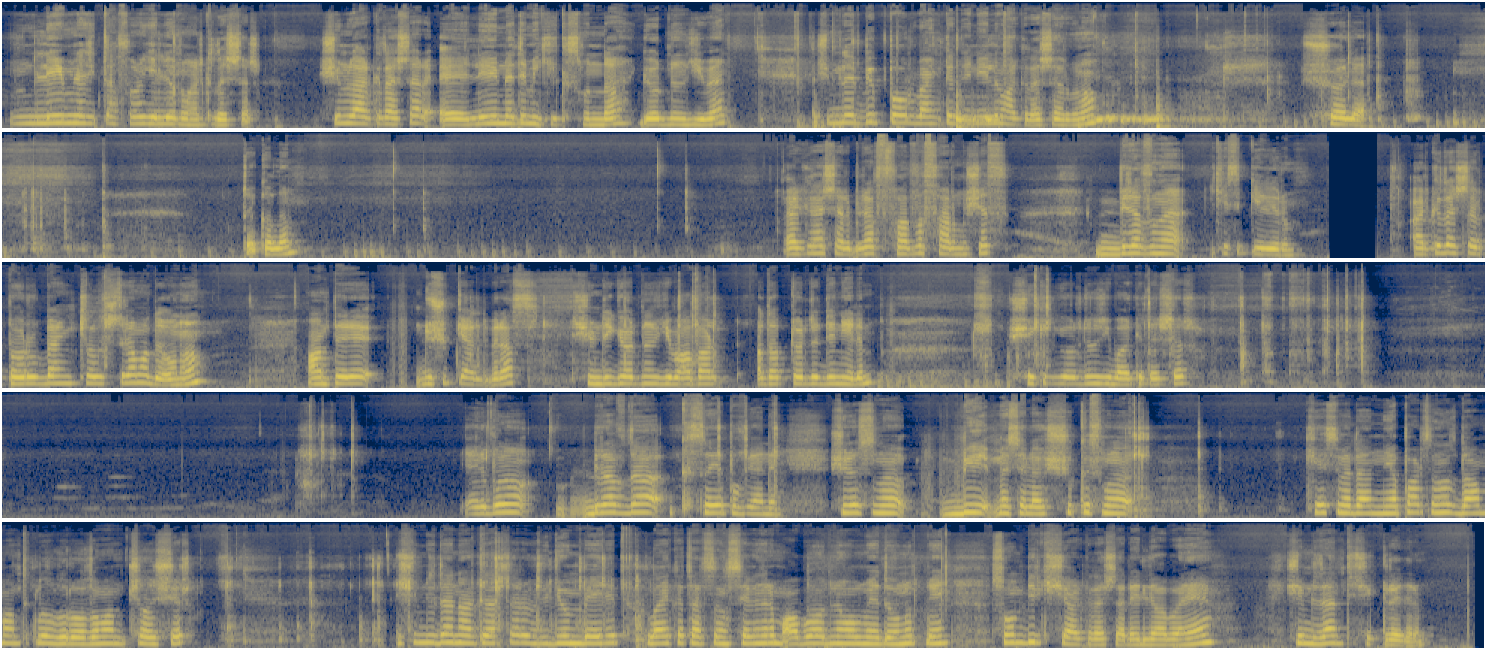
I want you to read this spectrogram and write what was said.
Lehimledikten sonra geliyorum arkadaşlar. Şimdi arkadaşlar e, lehimledim iki kısmında gördüğünüz gibi. Şimdi bir powerbank'te deneyelim arkadaşlar bunu. Şöyle takalım. Arkadaşlar biraz fazla sarmışız. Birazını kesip geliyorum. Arkadaşlar powerbank çalıştıramadı onu. Amperi düşük geldi biraz. Şimdi gördüğünüz gibi adaptörde deneyelim. Şu şekil gördüğünüz gibi arkadaşlar. Yani bunu biraz daha kısa yapıp yani şurasını bir mesela şu kısmı kesmeden yaparsanız daha mantıklı olur. O zaman çalışır. Şimdiden arkadaşlar videomu beğenip like atarsanız sevinirim. Abone olmayı da unutmayın. Son bir kişi arkadaşlar 50 abone. Şimdiden teşekkür ederim.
